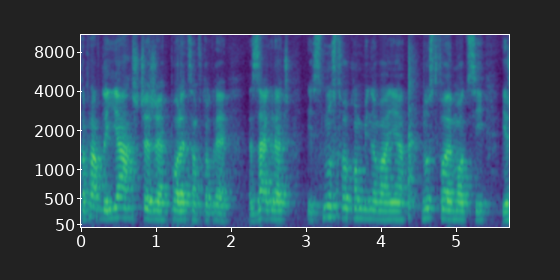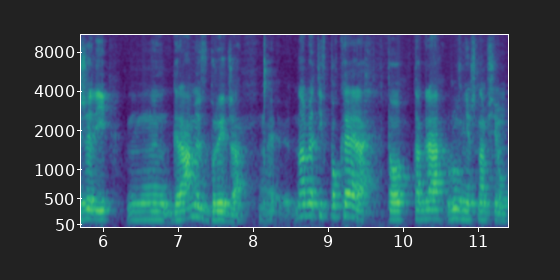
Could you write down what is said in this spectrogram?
naprawdę ja szczerze polecam w tą grę zagrać. Jest mnóstwo kombinowania, mnóstwo emocji. Jeżeli mm, gramy w brydża, e, nawet i w pokerach, to ta gra również nam się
